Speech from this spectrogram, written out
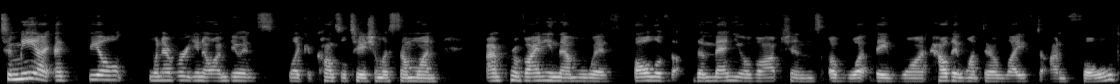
to me, I, I feel whenever, you know, I'm doing like a consultation with someone, I'm providing them with all of the, the menu of options of what they want, how they want their life to unfold,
